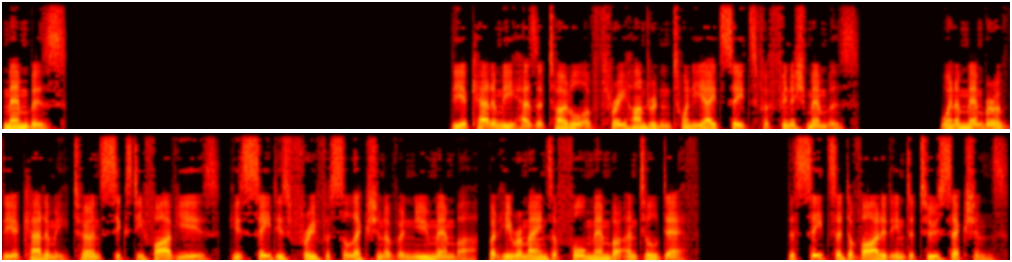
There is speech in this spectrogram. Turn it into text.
Members The Academy has a total of 328 seats for Finnish members. When a member of the Academy turns 65 years, his seat is free for selection of a new member, but he remains a full member until death. The seats are divided into two sections.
